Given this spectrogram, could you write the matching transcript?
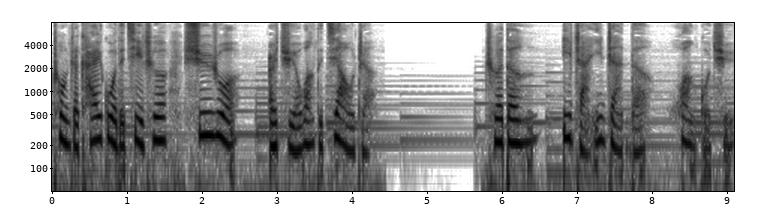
冲着开过的汽车虚弱而绝望地叫着。车灯一盏一盏的晃过去，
